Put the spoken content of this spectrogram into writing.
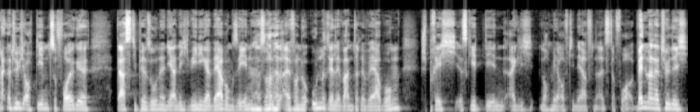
Hat natürlich auch demzufolge, dass die Personen ja nicht weniger Werbung sehen, sondern einfach nur unrelevantere Werbung. Sprich, es geht denen eigentlich noch mehr auf die Nerven als davor. Wenn man natürlich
